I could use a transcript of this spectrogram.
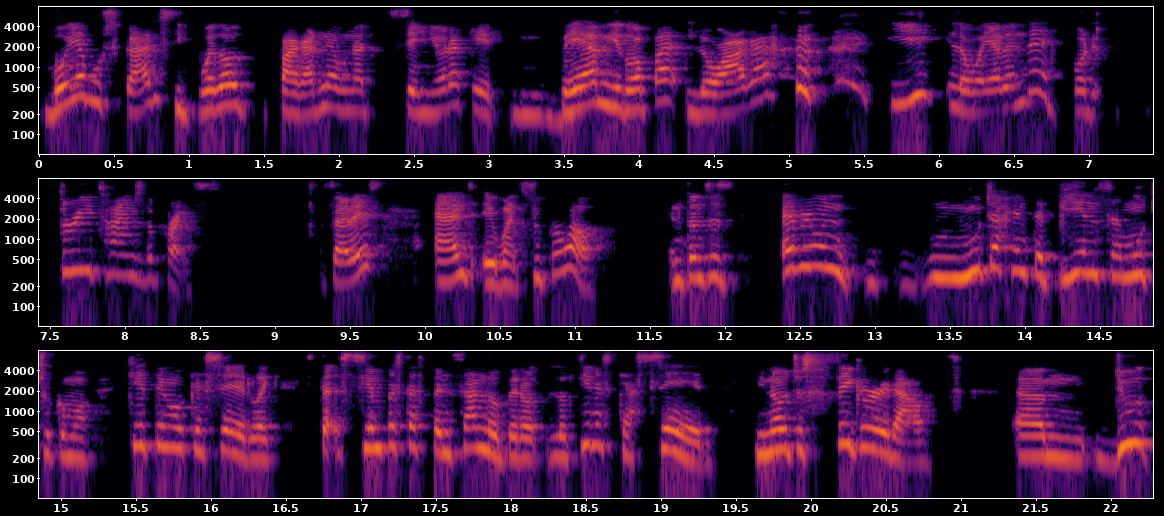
Voy a buscar si puedo pagarle a una señora que vea mi ropa, lo haga y lo voy a vender por three times the price. ¿Sabes? And it went super well. Entonces, everyone, mucha gente piensa mucho como, ¿qué tengo que hacer? Like, siempre estás pensando, pero lo tienes que hacer, you know, just figure it out. Um, do,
